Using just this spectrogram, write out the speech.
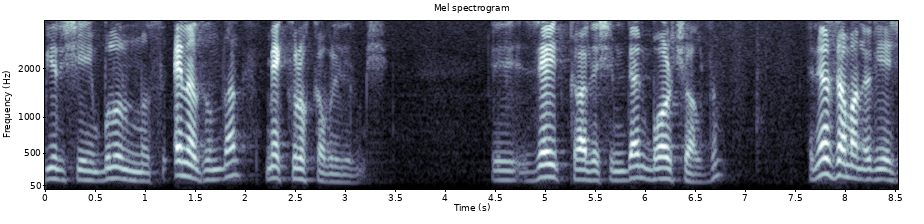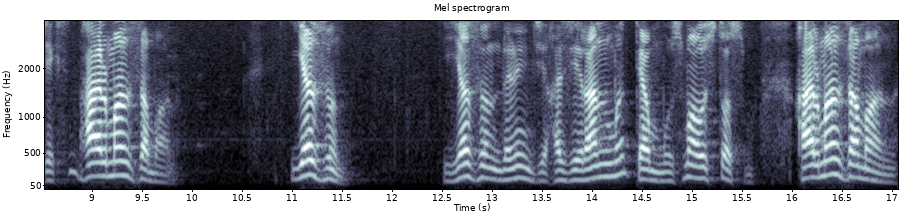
bir şeyin bulunması en azından mekruh kabul edilmiş. E, Zeyd kardeşimden borç aldım. E, ne zaman ödeyeceksin? Harman zamanı. Yazın. Yazın denince Haziran mı, Temmuz mu, Ağustos mu? Harman zamanı.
